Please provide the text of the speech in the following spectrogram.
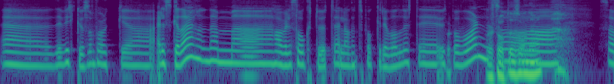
eh, det virker jo som folk elsker det. De har vel solgt ut langt pokkerivoll utpå ut på våren. Forstått det sånn, ja. Så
